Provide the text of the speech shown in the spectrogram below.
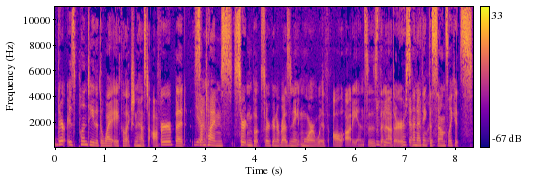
there is plenty that the YA collection has to offer, but Yeah. sometimes certain books are going to resonate more with all audiences than Mm-hmm. others. And I think this sounds like it's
